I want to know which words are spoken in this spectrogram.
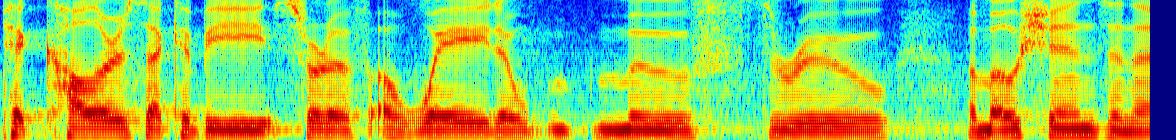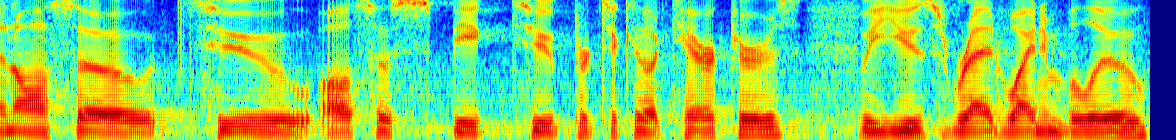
pick colors that could be sort of a way to move through emotions and then also to also speak to particular characters. We use red, white, and blue,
